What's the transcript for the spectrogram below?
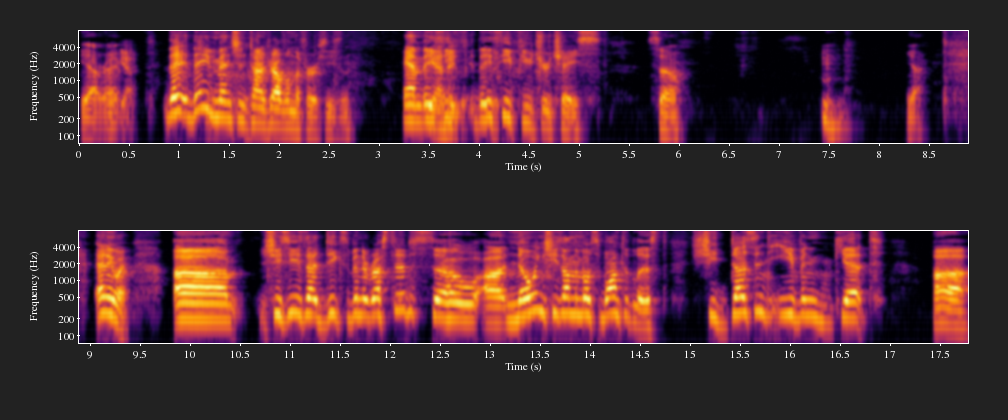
Yeah, But right. Yeah. They they mentioned time travel in the first season, and they Yeah, see they they, do. see future chase. So Mhm. yeah. Anyway, um, she sees that Deke's been arrested. So uh, knowing she's on the most wanted list, she doesn't even get uh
